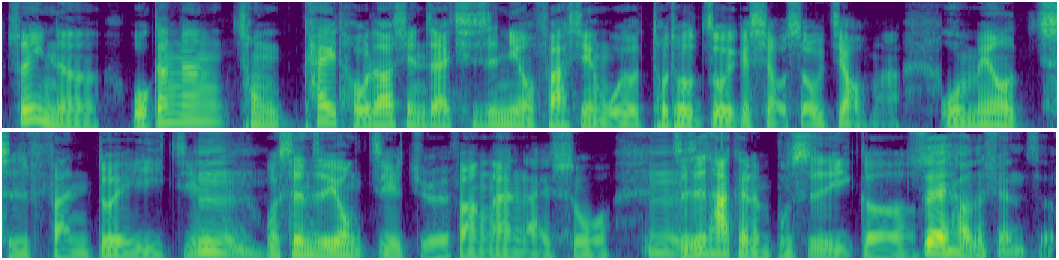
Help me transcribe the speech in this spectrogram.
所以呢，我刚刚从开头到现在，其实你有发现我有偷偷做一个小手脚吗？我没有持反对意见，嗯，我甚至用解决方案来说，嗯，只是它可能不是一个最好的选择，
